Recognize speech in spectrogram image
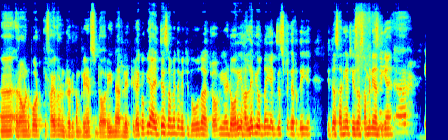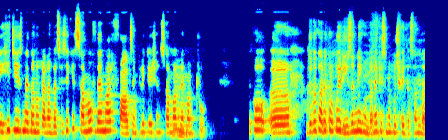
ਅਰਾਊਂਡ ਅਬਾਊਟ ਕਿ 500 ਕੰਪਲੇਂਟਸ ਡੋਰੀ ਨਾਲ ਰਿਲੇਟਡ ਹੈ ਕਿਉਂਕਿ ਅੱਜ ਦੇ ਸਮੇਂ ਦੇ ਵਿੱਚ 2024 ਹੈ ਡੋਰੀ ਹਾਲੇ ਵੀ ਉਦਾਂ ਹੀ ਐਗਜ਼ਿਸਟ ਕਰਦੀ ਹੈ ਜਿੱਦਾਂ ਸਾਰੀਆਂ ਚੀਜ਼ਾਂ ਸਾਹਮਣੇ ਆਉਂਦੀਆਂ ਹੈ। ਇਹੀ ਚੀਜ਼ ਮੈਂ ਤੁਹਾਨੂੰ ਪਹਿਲਾਂ ਦੱਸੀ ਸੀ ਕਿ some of them are false implication some of them। Are true ਦੇਖੋ ਜਦੋਂ ਤੁਹਾਡੇ ਕੋਲ ਕੋਈ ਰੀਜ਼ਨ ਨਹੀਂ ਹੁੰਦਾ ਨਾ ਕਿਸੇ ਨੂੰ ਕੁਝ ਵੀ ਦੱਸਣ ਦਾ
